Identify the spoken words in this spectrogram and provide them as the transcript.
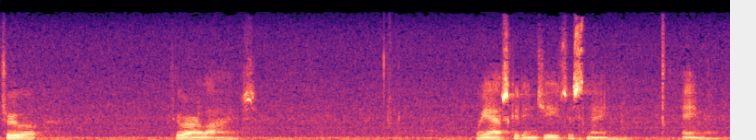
through, through our lives. We ask it in Jesus' name. Amen.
